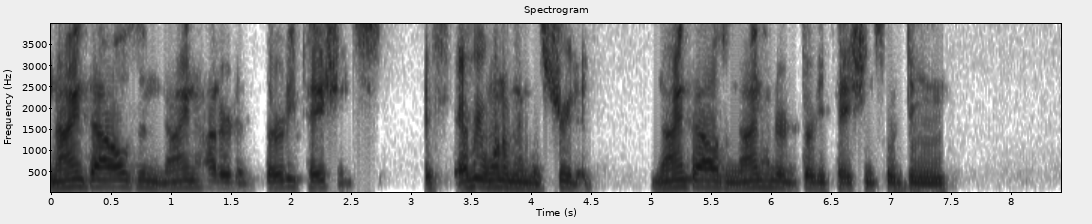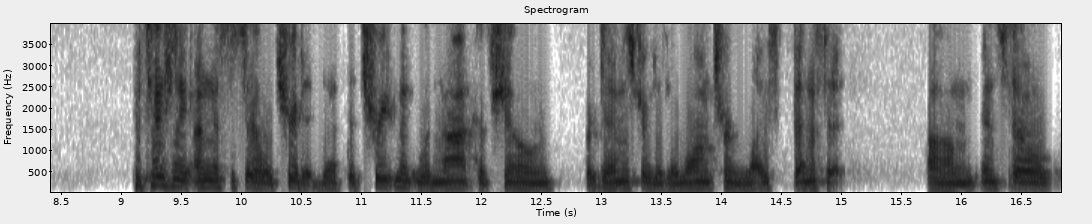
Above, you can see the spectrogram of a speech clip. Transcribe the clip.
9,930 patients, if every one of them was treated, 9,930 patients would be potentially unnecessarily treated, that the treatment would not have shown or demonstrated a long term life benefit. Um, and so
